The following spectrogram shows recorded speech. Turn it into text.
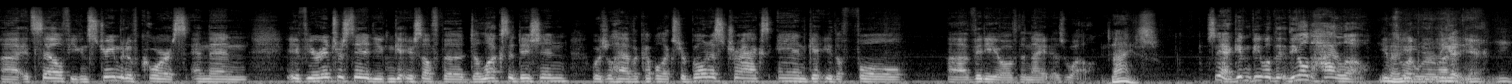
uh, itself. You can stream it of course. And then if you're interested you can get yourself the deluxe edition which will have a couple extra bonus tracks and get you the full uh, video of the night as well. Nice. So yeah, giving people the, the old high low You know, is you, what we're you running got- here. you-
